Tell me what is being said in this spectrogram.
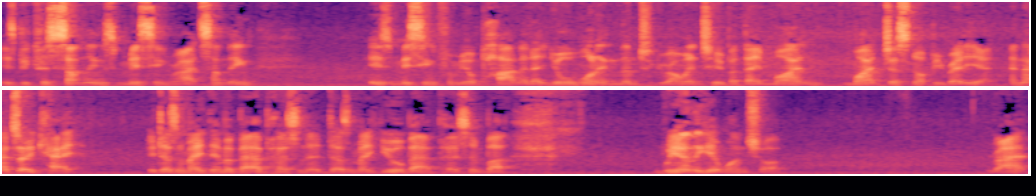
is because something's missing, right? Something is missing from your partner that you're wanting them to grow into, but they might might just not be ready yet. And that's okay. It doesn't make them a bad person, it doesn't make you a bad person, but we only get one shot. Right?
